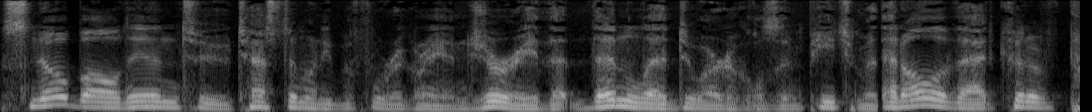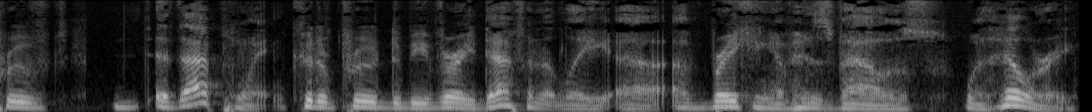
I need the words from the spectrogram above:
snowballed into testimony before a grand jury that then led to articles of impeachment. And all of that could have proved, at that point, could have proved to be very definitely uh, a breaking of his vows with Hillary.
